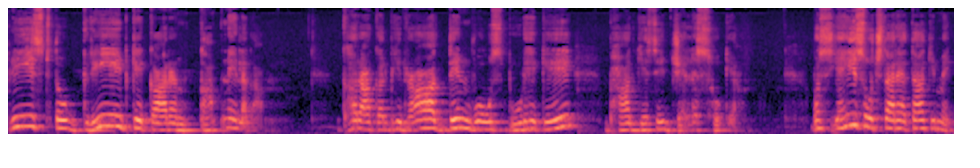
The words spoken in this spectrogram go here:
प्रीस्ट तो ग्रीड के कारण कांपने लगा। घर आकर भी रात दिन वो उस बूढ़े के भाग्य से जेलस हो गया। बस यही सोचता रहता कि मैं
